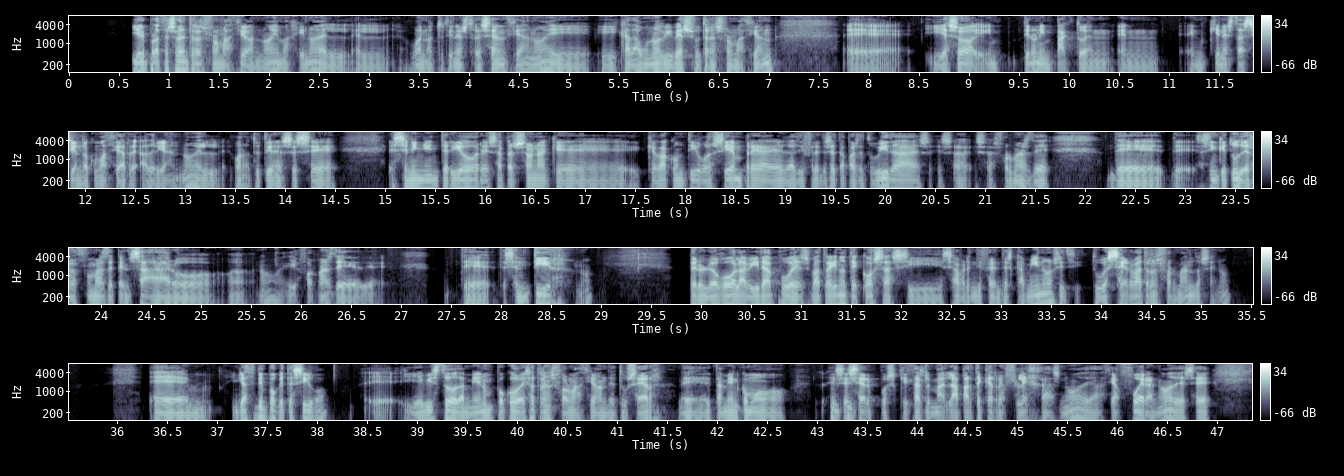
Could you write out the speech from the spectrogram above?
Y el proceso de transformación, ¿no? Imagino, el, bueno, tú tienes tu esencia, ¿no? Y, cada uno vive su transformación eh, y eso tiene un impacto en, en, quién estás siendo, como hacía Adrián, ¿no? El, bueno, tú tienes ese, ese niño interior, esa persona que, va contigo siempre en las diferentes etapas de tu vida, esas, formas de, de, esas inquietudes o formas de pensar o, ¿no? Y formas de, de sentir, ¿no? Pero luego la vida pues va trayéndote cosas y se abren diferentes caminos y tu ser va transformándose, ¿no? Em, yo hace tiempo que te sigo eh, y he visto también un poco esa transformación de tu ser, de también como ese ser, pues quizás la parte que reflejas, ¿no? De hacia afuera, ¿no? De ese,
